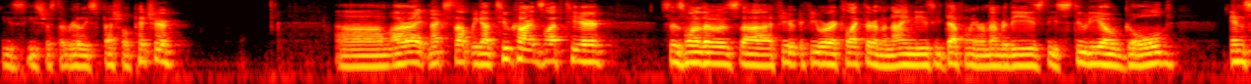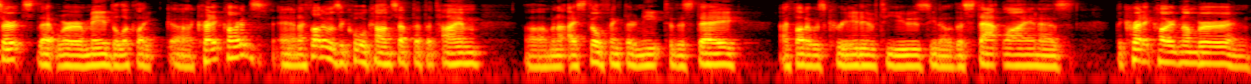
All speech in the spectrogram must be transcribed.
He's, he's just a really special pitcher. Um, all right, next up, we got two cards left here. This is one of those, uh, if, you, if you were a collector in the 90s, you definitely remember these, these Studio Gold inserts that were made to look like uh, credit cards. And I thought it was a cool concept at the time. Um, and I still think they're neat to this day. I thought it was creative to use, you know, the stat line as the credit card number and,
